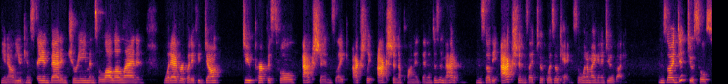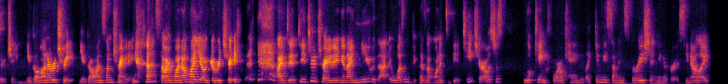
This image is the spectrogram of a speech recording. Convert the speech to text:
You know, mm. you can stay in bed and dream into la la land and whatever, but if you don't do purposeful actions, like actually action upon it, then it doesn't matter. And so the actions I took was okay, so what am I going to do about it? And so I did do soul searching. You go on a retreat, you go on some training. so I went on my yoga retreat. I did teacher training, and I knew that it wasn't because I wanted to be a teacher. I was just looking for, okay, like give me some inspiration, universe, you know, like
